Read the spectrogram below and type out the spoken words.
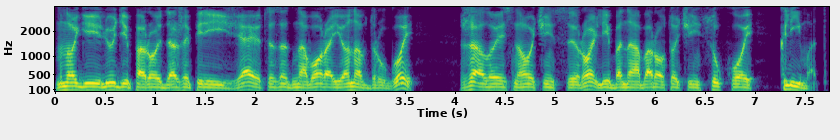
Многие люди порой даже переезжают из одного района в другой, жалуясь на очень сырой, либо наоборот очень сухой климат.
